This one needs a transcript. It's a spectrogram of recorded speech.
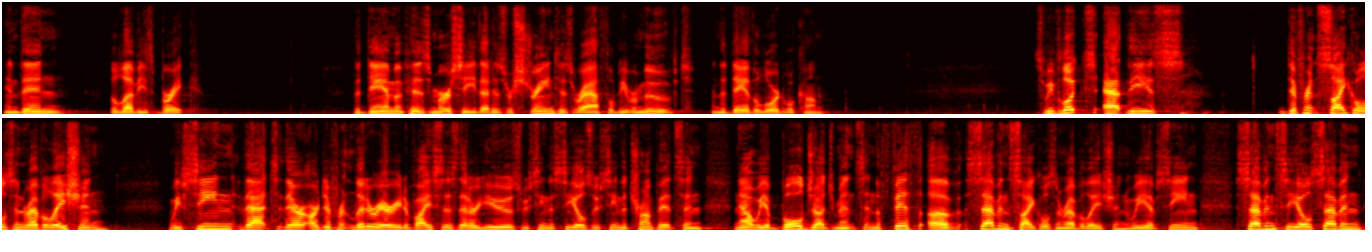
and then the levees break. The dam of his mercy that has restrained his wrath will be removed and the day of the Lord will come. So we've looked at these different cycles in Revelation. We've seen that there are different literary devices that are used. We've seen the seals, we've seen the trumpets, and now we have bowl judgments in the fifth of seven cycles in Revelation. We have seen seven seals, seven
